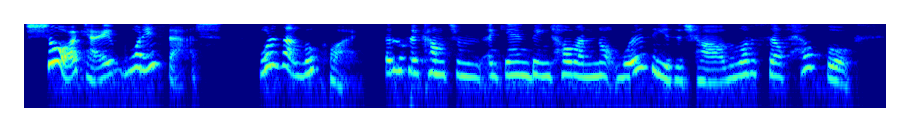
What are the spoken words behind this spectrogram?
Sure, okay. What is that? What does that look like? It also comes from, again, being told I'm not worthy as a child. A lot of self help books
